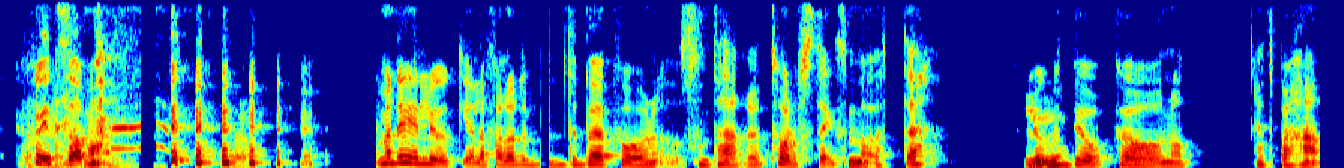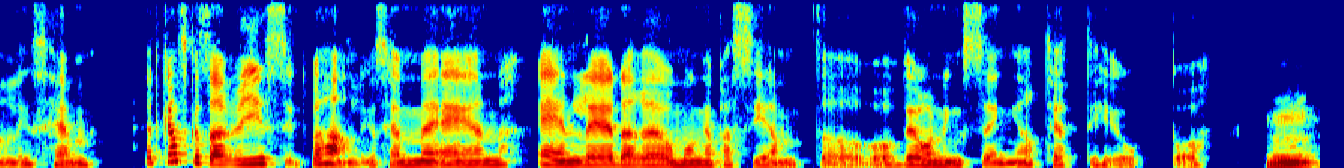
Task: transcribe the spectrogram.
skitsamma. ja. Men det är Luke i alla fall och det, det börjar på sånt här tolvstegsmöte. Luke mm. bor på något, ett behandlingshem. Ett ganska så här risigt behandlingshem med en, en ledare och många patienter och våningssängar tätt ihop. Och, mm.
